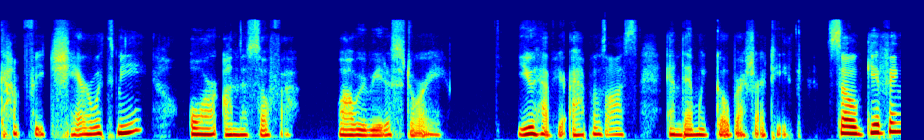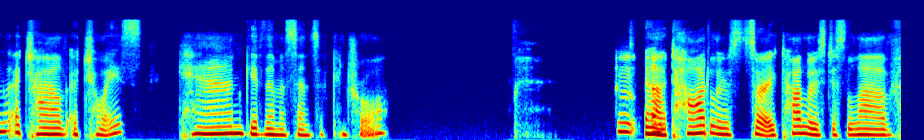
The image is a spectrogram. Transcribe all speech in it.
comfy chair with me or on the sofa while we read a story? You have your applesauce, and then we go brush our teeth. So, giving a child a choice can give them a sense of control. Mm, Uh, um, toddlers, sorry, toddlers just love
